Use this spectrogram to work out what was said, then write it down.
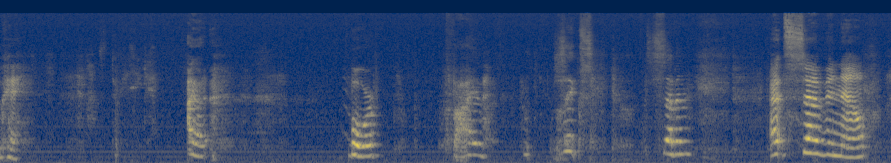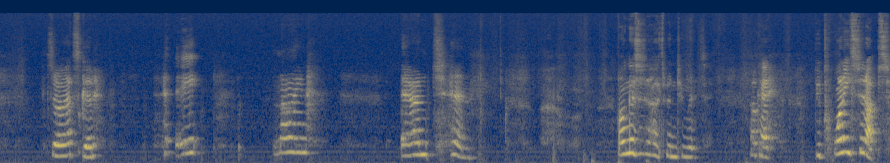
Okay. I got it. Four, five, six, seven. At seven now. So that's good. Eight, nine, and ten. How long it's been two minutes. Okay. Do 20 sit ups.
